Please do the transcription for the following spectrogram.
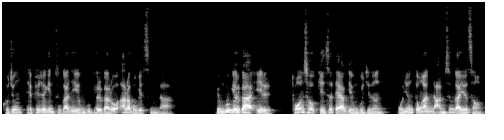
그중 대표적인 두 가지 연구 결과로 알아보겠습니다. 연구 결과 1. 존스 호킨스 대학 연구진은 5년 동안 남성과 여성,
